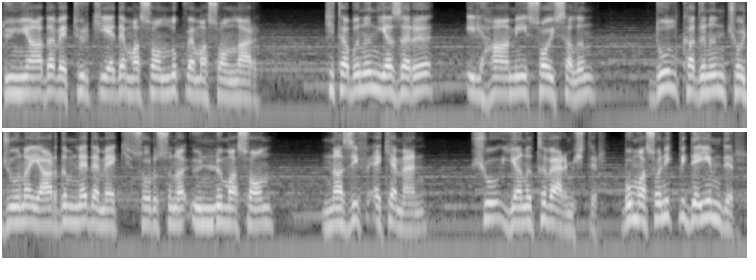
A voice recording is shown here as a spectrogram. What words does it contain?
Dünyada ve Türkiye'de Masonluk ve Masonlar, kitabının yazarı İlhami Soysal'ın Dul kadının çocuğuna yardım ne demek sorusuna ünlü mason Nazif Ekemen şu yanıtı vermiştir. Bu masonik bir deyimdir.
